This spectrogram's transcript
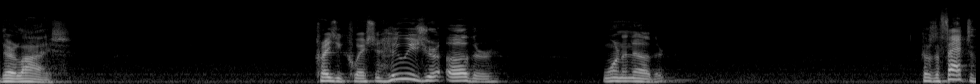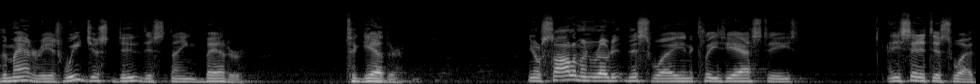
their lives? Crazy question. Who is your other one another? Because the fact of the matter is, we just do this thing better together. You know, Solomon wrote it this way in Ecclesiastes, and he said it this way.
